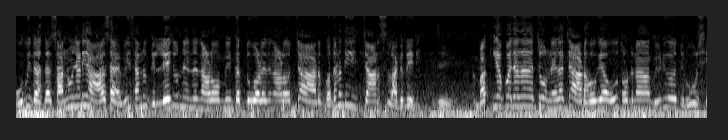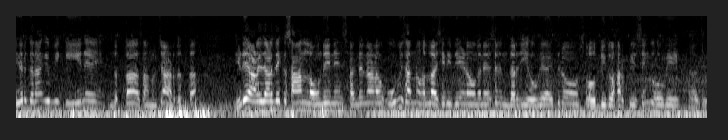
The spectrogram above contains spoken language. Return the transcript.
ਉਹ ਵੀ ਦੱਸਦਾ ਸਾਨੂੰ ਜਾਨੀ ਆਸ ਹੈ ਵੀ ਸਾਨੂੰ ਗਿੱਲੇ ਝੋਨੇ ਦੇ ਨਾਲੋਂ ਵੀ ਕੱਦੂ ਵਾਲੇ ਦੇ ਨਾਲੋਂ ਝਾੜ ਵਧਣ ਦੀ ਚਾਂਸ ਲੱਗਦੇ ਨੇ। ਜੀ। ਬਾਕੀ ਆਪਾਂ ਜਦ ਝੋਨੇ ਦਾ ਝਾੜ ਹੋ ਗਿਆ ਉਹ ਤੁਹਾਡੇ ਨਾਲ ਵੀਡੀਓ ਜ਼ਰੂਰ ਸ਼ੇਅਰ ਕਰਾਂਗੇ ਵੀ ਕੀ ਇਹਨੇ ਦਿੱਤਾ ਸਾਨੂੰ ਝਾੜ ਦਿੱਤਾ। ਜਿਹੜੇ ਆਲੇ ਦਾਲੇ ਦੇ ਕਿਸਾਨ ਲਾਉਂਦੇ ਨੇ ਸਾਡੇ ਨਾਲ ਉਹ ਵੀ ਸਾਨੂੰ ਹੱਲਾਸ਼ੇਰੀ ਦੇਣ ਆਉਂਦੇ ਨੇ ਸੁਰਿੰਦਰ ਜੀ ਹੋ ਗਿਆ ਇਧਰੋਂ ਸਲੌਦੀ ਤੋਂ ਹਰਪ੍ਰੀਤ ਸਿੰਘ ਹੋ ਗਏ। ਹਾਂਜੀ।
